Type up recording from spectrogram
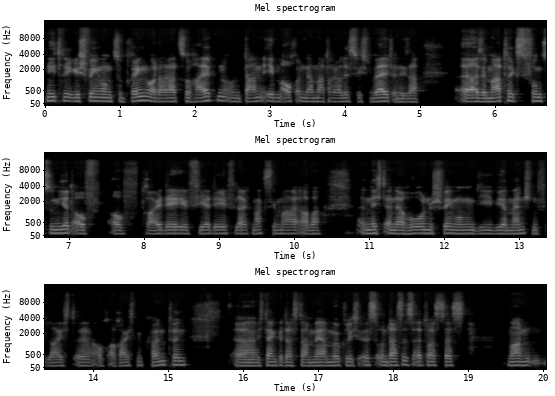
niedrige Schwingung zu bringen oder zu halten und dann eben auch in der materialistischen Welt, in dieser, äh, also Matrix funktioniert auf, auf 3D, 4D vielleicht maximal, aber nicht in der hohen Schwingung, die wir Menschen vielleicht äh, auch erreichen könnten. Äh, ich denke, dass da mehr möglich ist. Und das ist etwas, das man,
